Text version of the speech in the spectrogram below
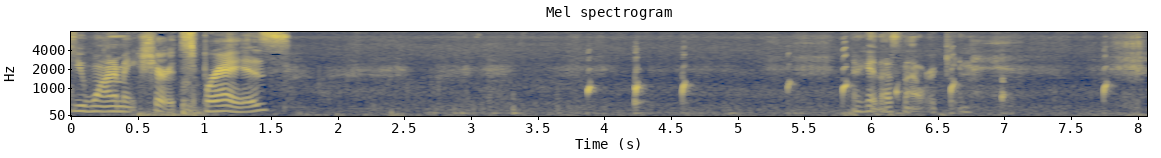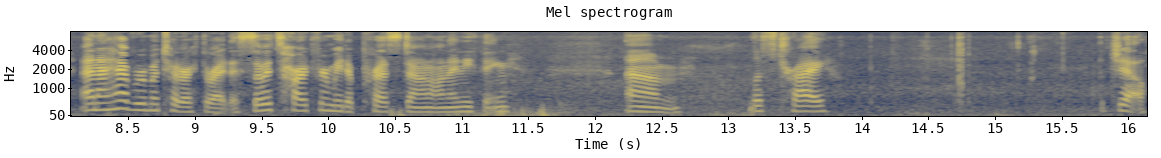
you want to make sure it sprays. Okay, that's not working. And I have rheumatoid arthritis, so it's hard for me to press down on anything. Um, let's try the gel.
